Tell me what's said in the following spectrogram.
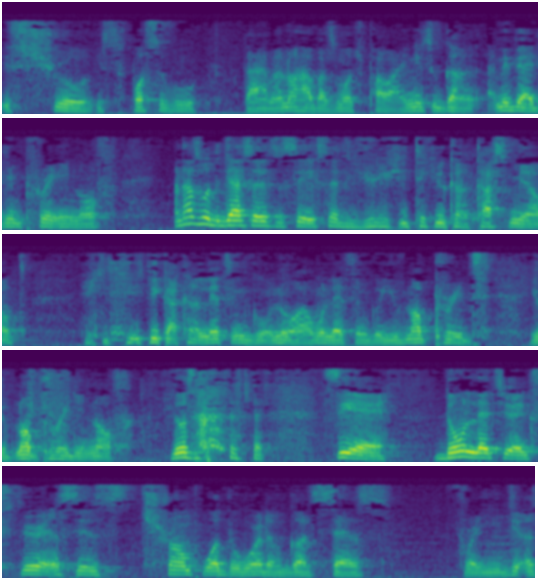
it's true, it's possible that I might not have as much power. I need to go maybe I didn't pray enough. And that's what the guy started to say. He said, you, you think you can cast me out? You think I can let him go? No, I won't let him go. You've not prayed. You've not prayed enough. Those, see, eh, don't let your experiences trump what the word of God says for you. You, do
